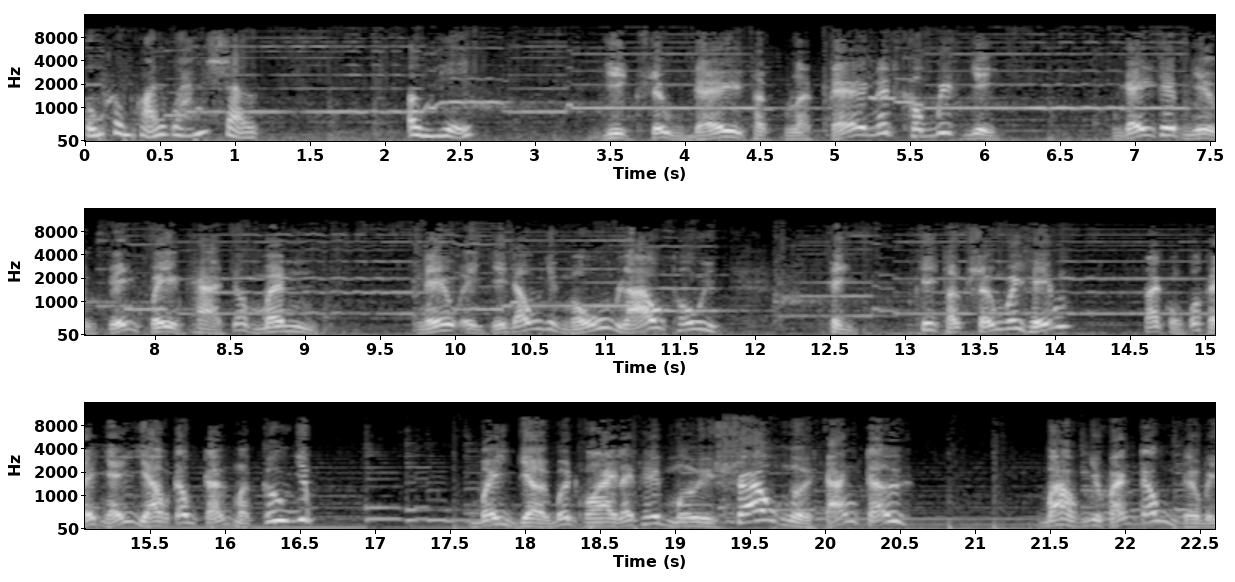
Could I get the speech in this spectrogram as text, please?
cũng không khỏi hoảng sợ. Ông nghĩ, diệt sư đệ thật là trẻ nít không biết gì, gây thêm nhiều chuyện phiền hà cho mình. Nếu y chỉ đấu với ngũ lão thôi thì khi thật sự nguy hiểm, ta còn có thể nhảy vào trong trận mà cứu giúp. Bây giờ bên ngoài lại thêm 16 người cản trở. Bao nhiêu khoảng trống đều bị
